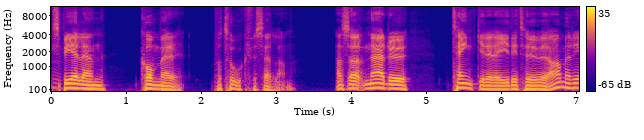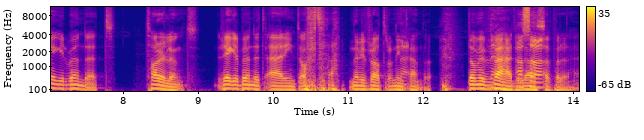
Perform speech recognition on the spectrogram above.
Spelen kommer på tok för sällan. Alltså, Ja. när du tänker dig i ditt huvud, ja men regelbundet, ta det lugnt. Regelbundet är inte ofta när vi pratar om Nej. Nintendo. De är Nej, värdelösa alltså- på det här.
